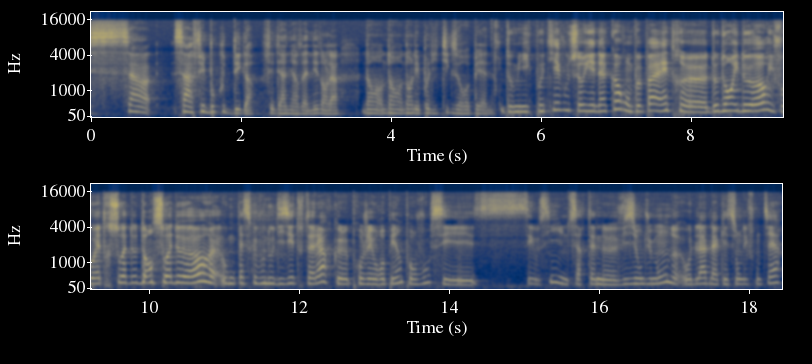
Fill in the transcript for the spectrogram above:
ça, ça a fait beaucoup de dégâts ces dernières années dans, les politiques européennes. Dominique Potier, vous seriez d'accord On ne peut pas être dedans et dehors, il faut être soit dedans, soit dehors, parce que vous nous disiez tout à l'heure que le projet européen, pour vous, c'est aussi une certaine vision du monde, au-delà de la question des frontières?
